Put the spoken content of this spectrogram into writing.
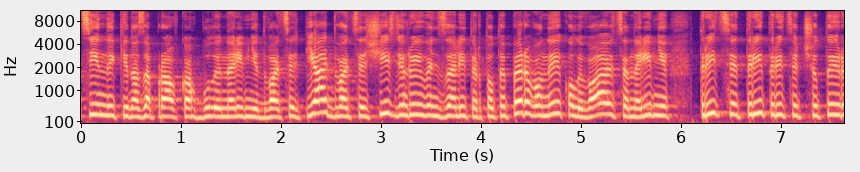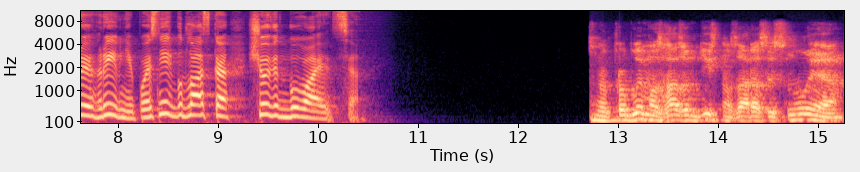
цінники на заправках були на рівні 25-26 гривень за літр, то тепер вони коливаються на рівні 33-34 гривні. Поясніть, будь ласка, що відбувається? Проблема з газом дійсно зараз існує.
